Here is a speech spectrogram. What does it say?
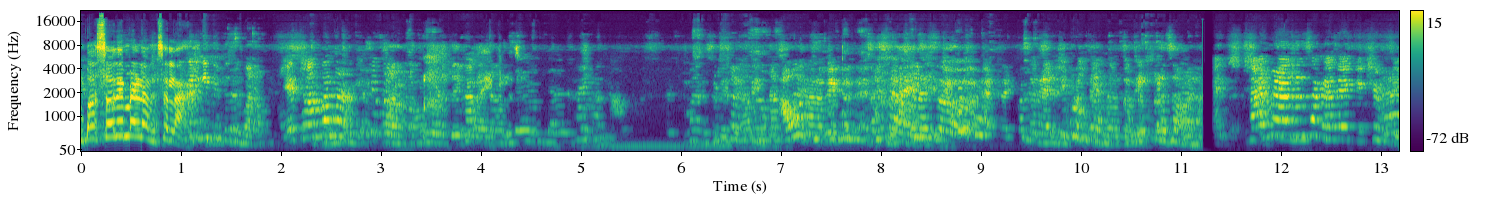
बसव दे मॅडम चला. नाही मिळालं सगळ्यांना एक एक शेवटी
